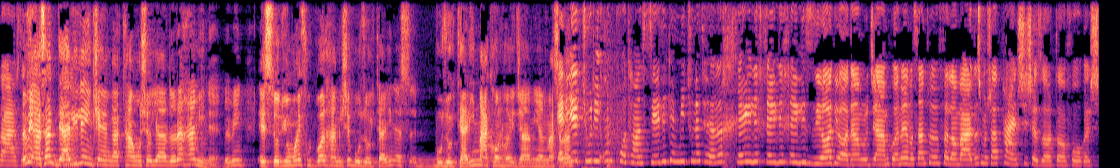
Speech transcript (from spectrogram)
ورزش ببین اصلا دلیل اینکه انقدر تماشاگر داره همینه. ببین استادیوم های فوتبال همیشه بزرگترین اس... بزرگترین مکان های جمعی مثلا یعنی یه جوری اون پتانسیلی که می‌تونه تعداد خیلی خیلی خیلی زیادی آدم رو جمع کنه مثلا تو فلان ورزش ما شاید 5 6 هزار تا فوقش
